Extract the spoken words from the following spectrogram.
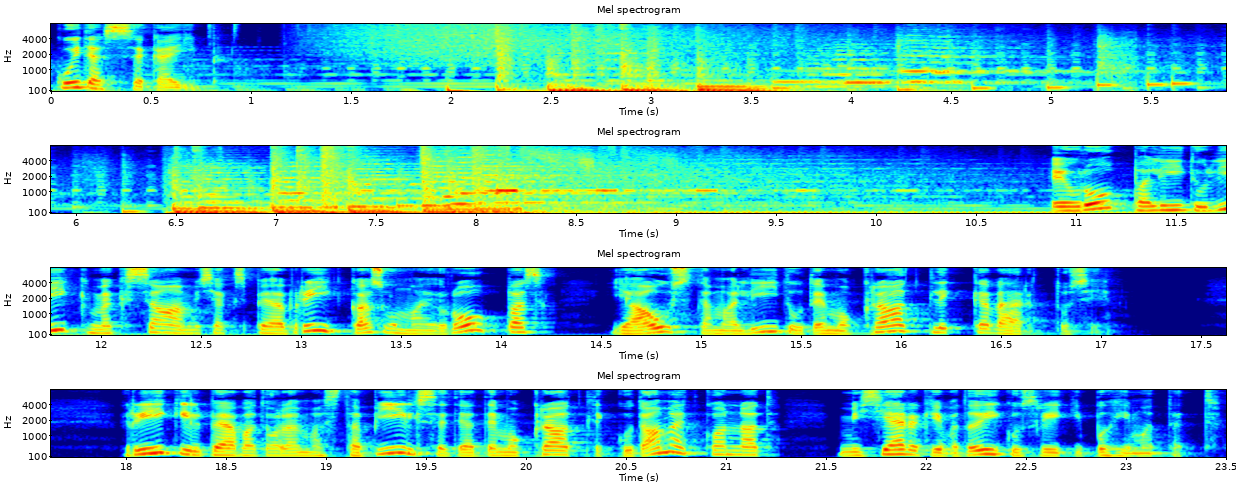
kuidas see käib Euroopa Liidu liikmeks saamiseks peab riik asuma Euroopas ja austama liidu demokraatlikke väärtusi. Riigil peavad olema stabiilsed ja demokraatlikud ametkonnad, mis järgivad õigusriigi põhimõtet.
